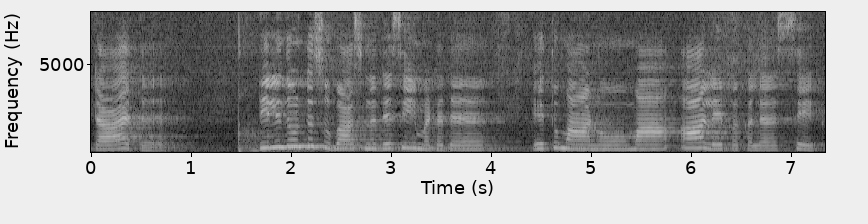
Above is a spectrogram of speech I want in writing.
කෙරෙහි පිහිටා ඇත. දිලිඳුන්ට සුභාස්න දෙසීමටද එතුමානෝ මා ආලේප කළ සේක.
